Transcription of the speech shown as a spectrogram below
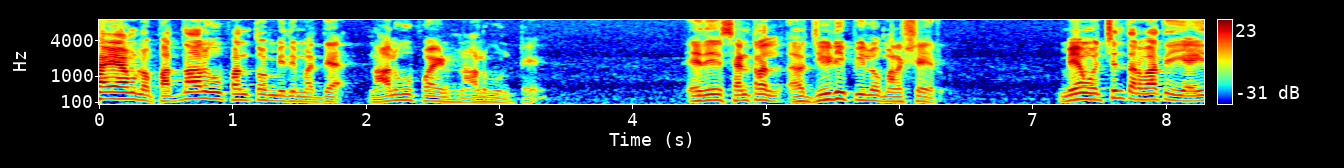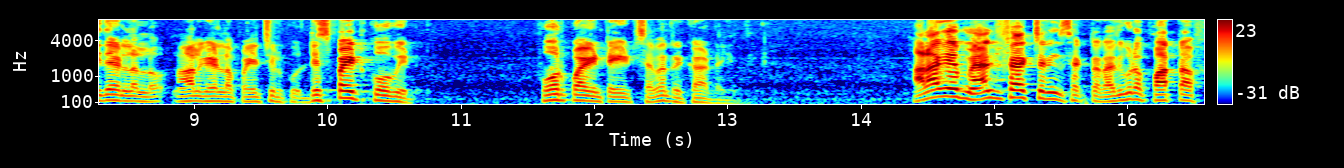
హయాంలో పద్నాలుగు పంతొమ్మిది మధ్య నాలుగు పాయింట్ నాలుగు ఉంటే ఇది సెంట్రల్ జీడిపిలో మన షేర్. మేము వచ్చిన తర్వాత ఈ ఐదేళ్ళలో నాలుగేళ్ళ పైచులకు despite Covid four point eight seven record అయింది అలాగే మ్యానుఫ్యాక్చరింగ్ సెక్టర్ అది కూడా పార్ట్ ఆఫ్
